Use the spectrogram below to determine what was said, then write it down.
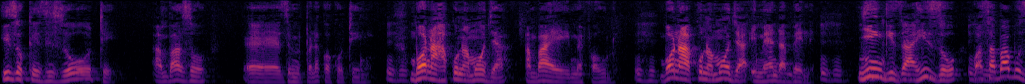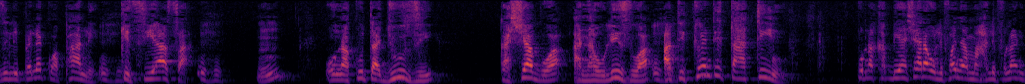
hizo kesi zote ambazo eh, zimepelekwa kotini mm -hmm. mbona hakuna moja ambaye imefaulu? Mm -hmm. mbona hakuna moja imeenda mbele? Mm -hmm. nyingi za hizo kwa sababu zilipelekwa pale mm -hmm. kisiasa mm? Unakuta juzi kashagwa anaulizwa mm -hmm. ati 2013 kuna kabiashara ulifanya mahali fulani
